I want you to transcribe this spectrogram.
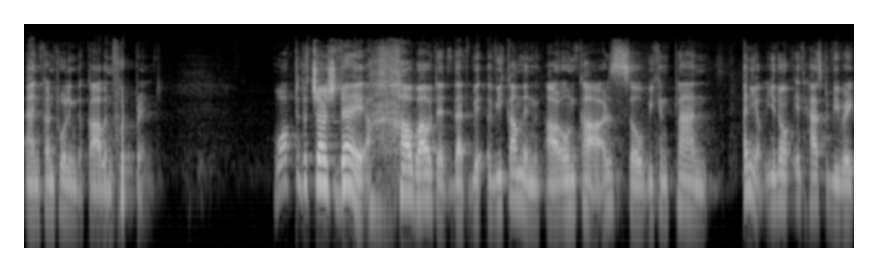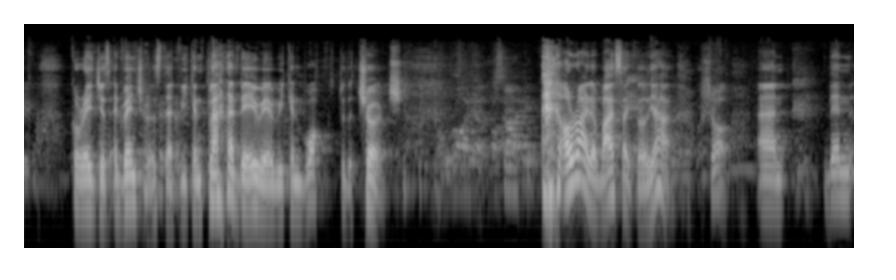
and controlling the carbon footprint. Walk to the church day. How about it that we, we come in our own cars so we can plan? And you know, it has to be very courageous, adventurous that we can plan a day where we can walk to the church. All right, a bicycle, yeah, sure. And then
